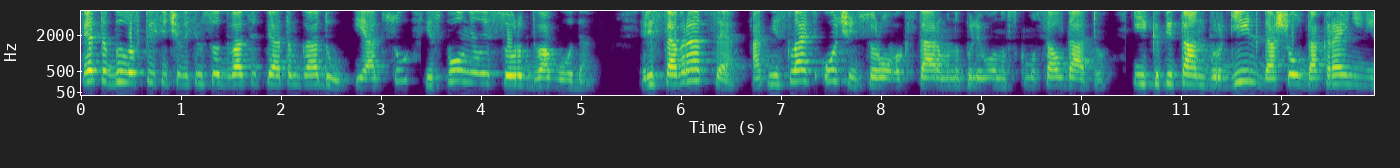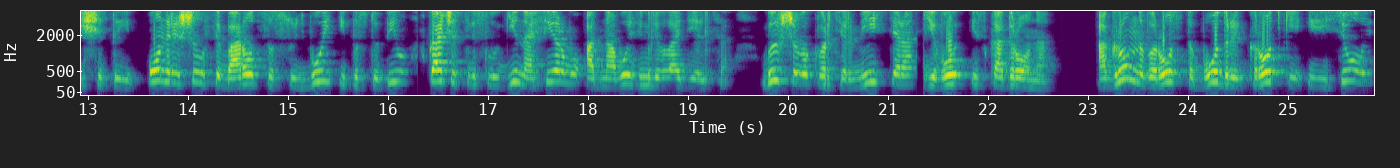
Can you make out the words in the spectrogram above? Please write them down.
Это было в 1825 году, и отцу исполнилось 42 года. Реставрация отнеслась очень сурово к старому наполеоновскому солдату, и капитан Бургель дошел до крайней нищеты. Он решился бороться с судьбой и поступил в качестве слуги на ферму одного землевладельца, бывшего квартирмейстера его эскадрона. Огромного роста, бодрый, кроткий и веселый,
